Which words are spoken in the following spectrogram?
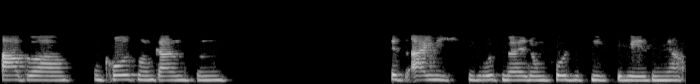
aber im Großen und Ganzen ist eigentlich die Rückmeldung positiv gewesen, ja.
